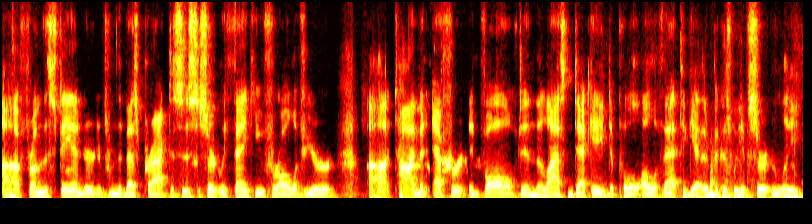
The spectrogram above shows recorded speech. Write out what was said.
uh, from the standard and from the best practices. So certainly thank you for all of your uh, time and effort involved in the last decade to pull all of that together because we have certainly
